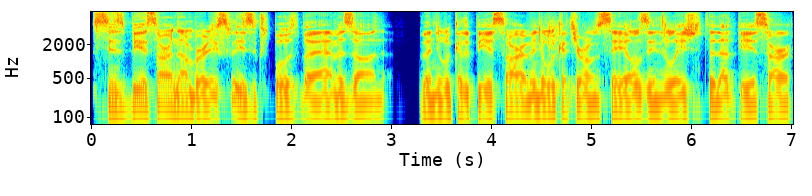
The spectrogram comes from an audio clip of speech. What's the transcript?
since bsr number is, is exposed by amazon when you look at the bsr when you look at your own sales in relation to that bsr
